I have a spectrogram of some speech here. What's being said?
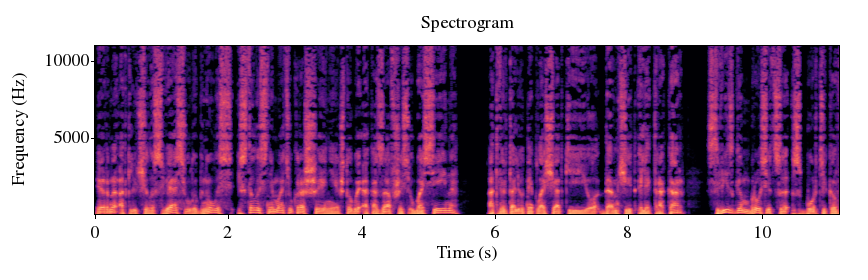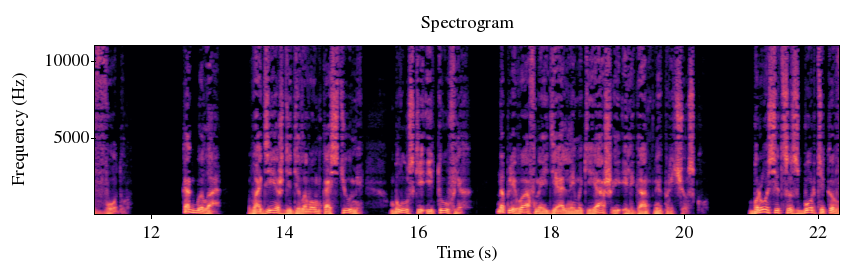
Эрна отключила связь, улыбнулась и стала снимать украшения, чтобы, оказавшись у бассейна, от вертолетной площадки ее домчит электрокар, с визгом броситься с бортика в воду. Как была, в одежде, деловом костюме, блузке и туфлях, наплевав на идеальный макияж и элегантную прическу. Броситься с бортика в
